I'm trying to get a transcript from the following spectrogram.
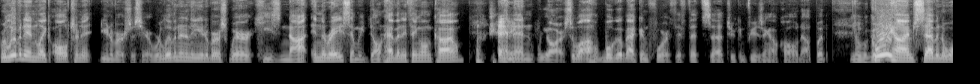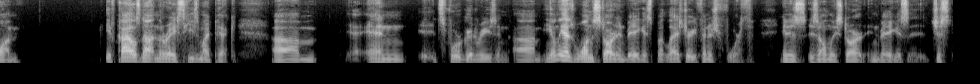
we're living in like alternate universes here. We're living in the universe where he's not in the race and we don't have anything on Kyle, Okay. and then we are. So we'll, we'll go back and forth. If that's uh, too confusing, I'll call it out. But no. Corey Heim seven to one. If Kyle's not in the race, he's my pick, um, and it's for good reason. Um, he only has one start in Vegas, but last year he finished fourth in his his only start in Vegas. Just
